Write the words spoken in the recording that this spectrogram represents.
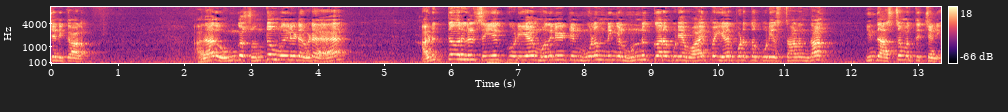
சனி காலம். அதாவது உங்கள் சொந்த முதலீடை விட அடுத்தவர்கள் செய்யக்கூடிய முதலீட்டின் மூலம் நீங்கள் முன்னுக்கு வரக்கூடிய வாய்ப்பை ஏற்படுத்தக்கூடிய ஸ்தானம்தான் இந்த அஷ்டமத்து சனி.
